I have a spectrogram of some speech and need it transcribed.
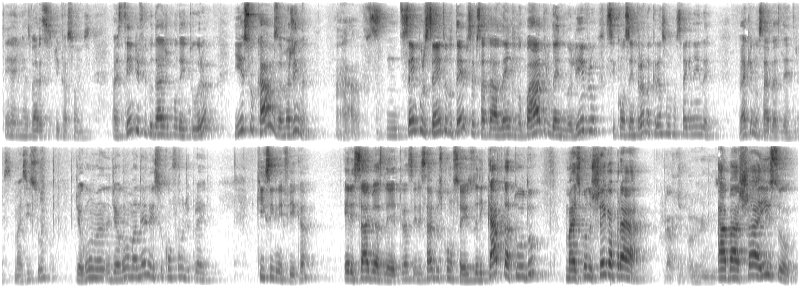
tem aí as várias explicações. Mas tem dificuldade com leitura, e isso causa, imagina, 100% do tempo você precisa estar lendo no quadro, lendo no livro, se concentrando, a criança não consegue nem ler. Não é que não sabe as letras, mas isso, de alguma, de alguma maneira, isso confunde para ele. O que significa? Ele sabe as letras, ele sabe os conceitos, ele capta tudo, mas quando chega para abaixar isso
